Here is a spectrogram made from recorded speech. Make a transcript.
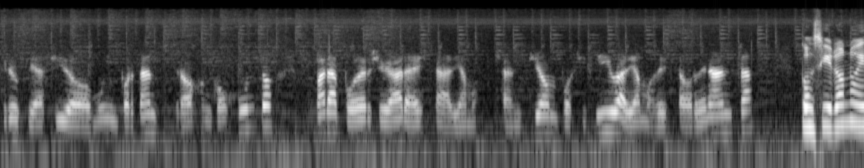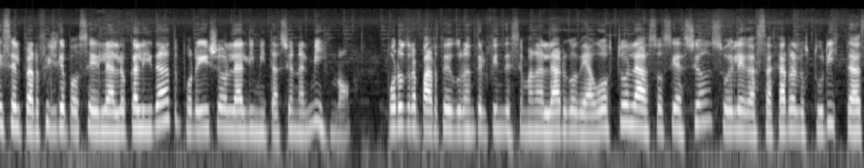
creo que ha sido muy importante el trabajo en conjunto para poder llegar a esta, digamos, sanción positiva, digamos, de esta ordenanza. Considero no es el perfil que posee la localidad, por ello la limitación al mismo. Por otra parte, durante el fin de semana largo de agosto, la asociación suele agasajar a los turistas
